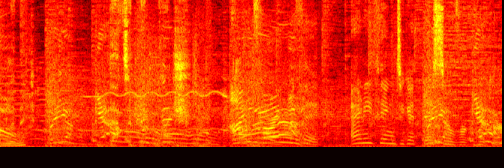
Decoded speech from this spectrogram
Time limit? That's a bit much. I'm fine with it. Anything to get this over quicker.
